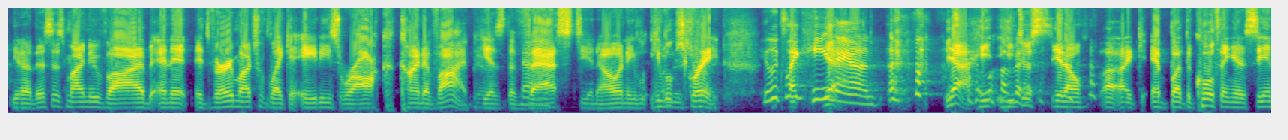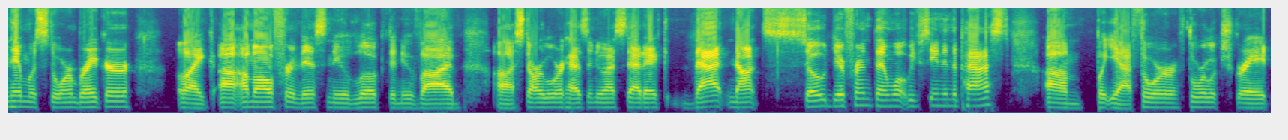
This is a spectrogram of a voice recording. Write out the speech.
You know, this is my new vibe. And it it's very much of like an 80s rock kind of vibe. He has the Yeah. vest, you know, and he he looks great. He looks like He Man. Yeah, he, he it. just, you know, uh, like, but the cool thing is seeing him with Stormbreaker, Like uh, I'm all for this new look, the new vibe. Uh, Star Lord has a new aesthetic. That not so different than what we've seen in the past. Um, but yeah, Thor. Thor looks great.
